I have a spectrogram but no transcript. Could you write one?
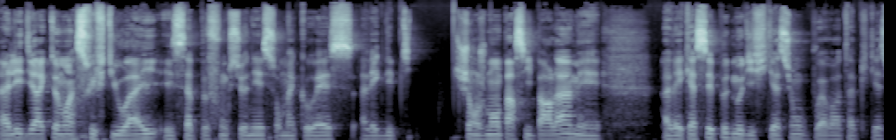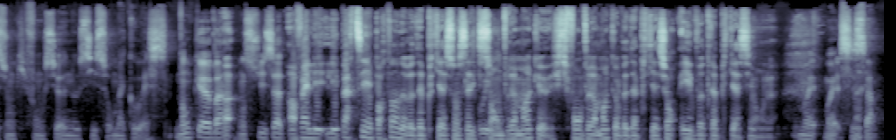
allez directement à Swift UI et ça peut fonctionner sur macOS avec des petits changements par-ci par-là, mais avec assez peu de modifications, vous pouvez avoir votre application qui fonctionne aussi sur macOS. Donc, euh, bah, ah, on suit ça. Enfin, les, parties importantes de votre application, celles qui sont vraiment que, qui font vraiment que votre application est votre application. Là. Ouais, ouais, c'est ça.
